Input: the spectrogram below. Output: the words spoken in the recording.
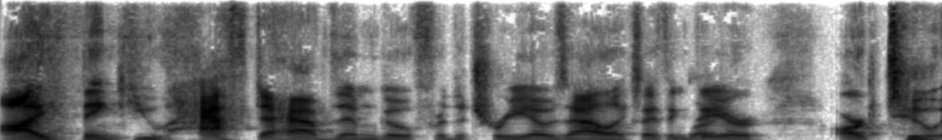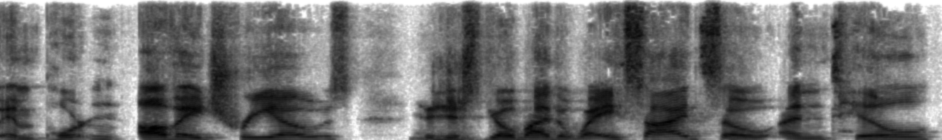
I think you have to have them go for the trios, Alex. I think they are are too important of a trios to Mhm. just go by the wayside. So until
